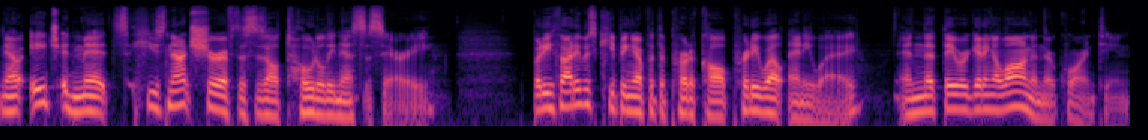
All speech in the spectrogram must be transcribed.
Now, H admits he's not sure if this is all totally necessary, but he thought he was keeping up with the protocol pretty well anyway, and that they were getting along in their quarantine.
